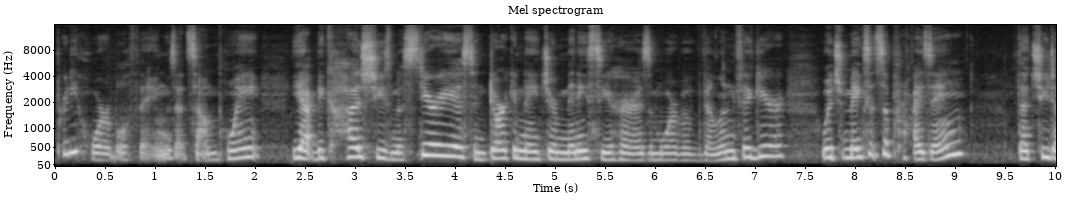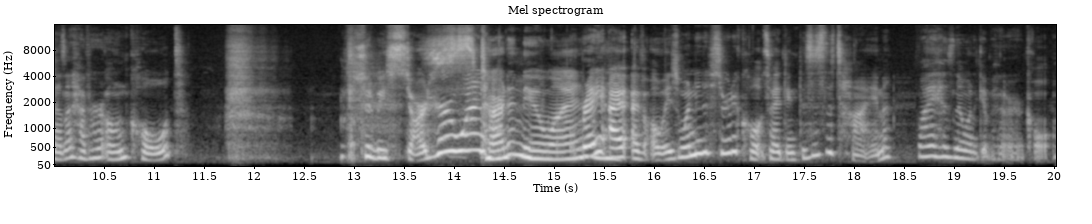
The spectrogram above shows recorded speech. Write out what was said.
pretty horrible things at some point. Yet, because she's mysterious and dark in nature, many see her as more of a villain figure, which makes it surprising that she doesn't have her own cult. Should we start her one? Start a new one. Right? I, I've always wanted to start a cult, so I think this is the time. Why has no one given her a cult?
